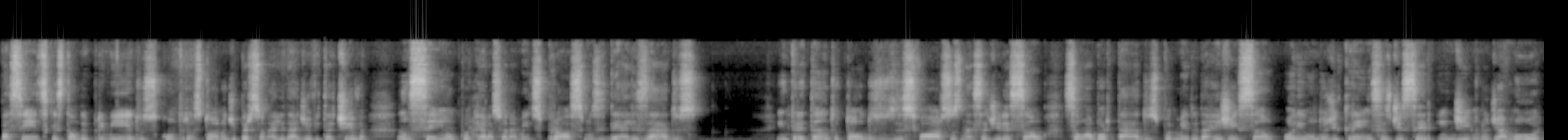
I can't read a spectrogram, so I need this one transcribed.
Pacientes que estão deprimidos, com transtorno de personalidade evitativa, anseiam por relacionamentos próximos idealizados. Entretanto, todos os esforços nessa direção são abortados por medo da rejeição, oriundo de crenças de ser indigno de amor,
